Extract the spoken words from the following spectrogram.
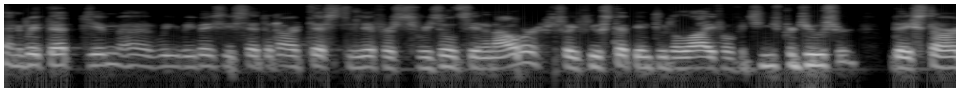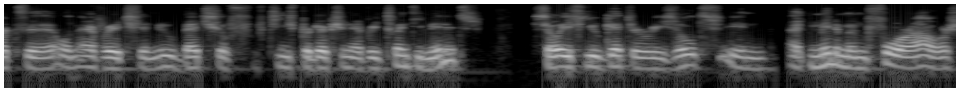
And with that, Jim, uh, we, we basically said that our test delivers results in an hour. So if you step into the life of a cheese producer, they start uh, on average a new batch of cheese production every 20 minutes. So if you get your results in at minimum four hours,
